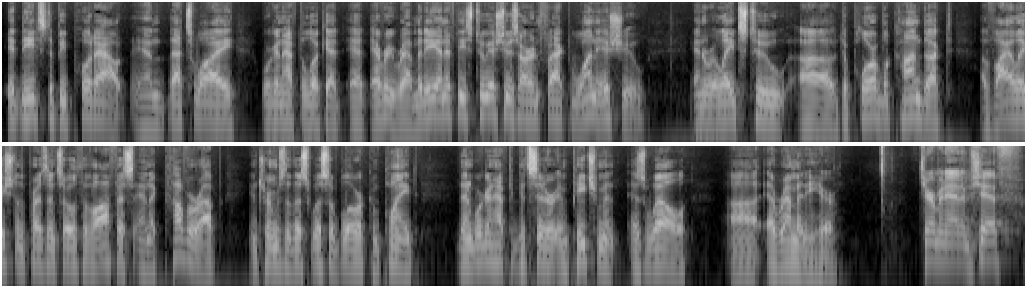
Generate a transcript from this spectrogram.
it needs to be put out. And that's why we're going to have to look at, at every remedy. And if these two issues are in fact one issue, and it relates to uh, deplorable conduct, a violation of the president's oath of office, and a cover up in terms of this whistleblower complaint, then we're going to have to consider impeachment as well uh, a remedy here. Chairman Adam Schiff,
